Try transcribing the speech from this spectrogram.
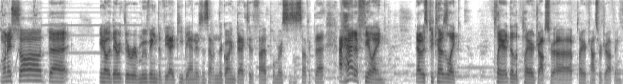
when I saw that you know they're they're removing the VIP banners and stuff, and they're going back to the five pull mercies and stuff like that. I had a feeling that was because like player the player drops uh player counts were dropping.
